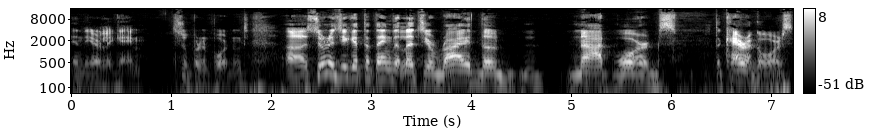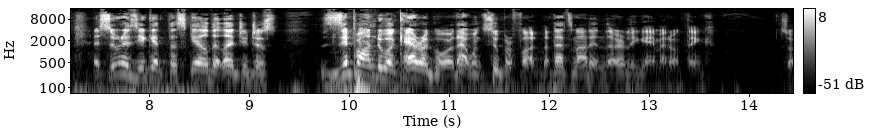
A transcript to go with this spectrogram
in the early game. Super important. Uh, as soon as you get the thing that lets you ride the not wargs, the Caragors, as soon as you get the skill that lets you just zip onto a Caragor. That one's super fun, but that's not in the early game, I don't think. So,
